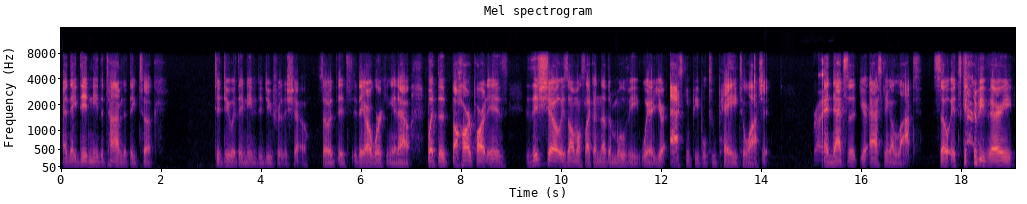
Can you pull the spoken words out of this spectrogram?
and they did need the time that they took to do what they needed to do for the show so it, it's they are working it out but the the hard part is this show is almost like another movie where you're asking people to pay to watch it Right. and that's a you're asking a lot so it's going to be very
